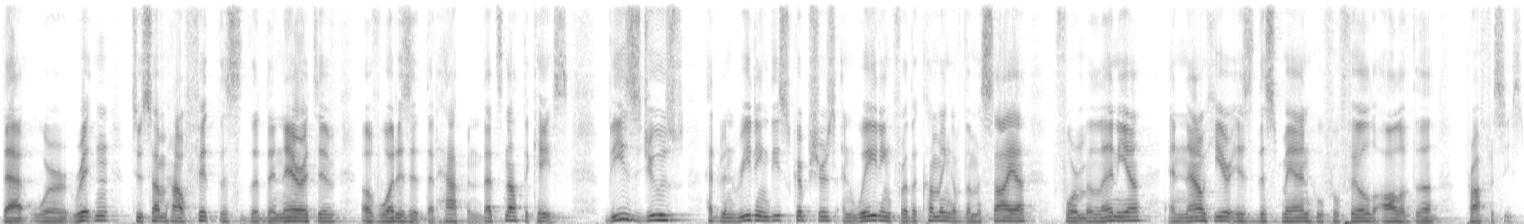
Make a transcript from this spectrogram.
that were written to somehow fit this, the, the narrative of what is it that happened? That's not the case. These Jews had been reading these scriptures and waiting for the coming of the Messiah for millennia, and now here is this man who fulfilled all of the prophecies.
